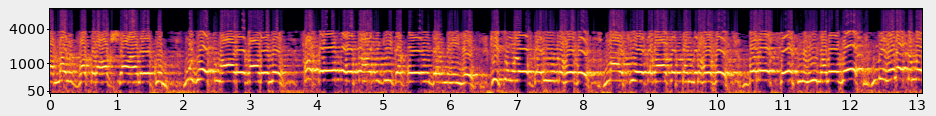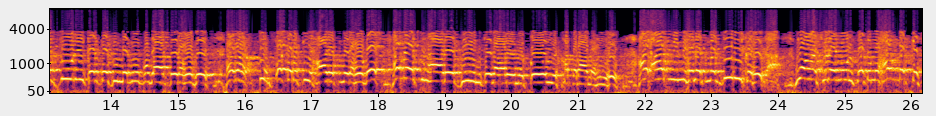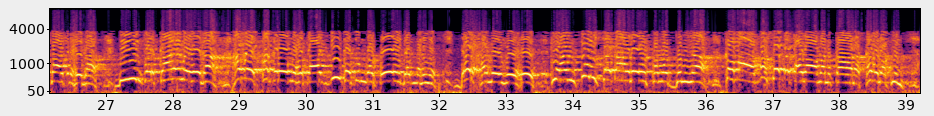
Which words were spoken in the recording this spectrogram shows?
مل فقر اکشار کم مجھے تمہارے بارے میں فقر محتاجگی کا کوئی ڈر نہیں ہے کہ تم لوگ غریب رہو گے معاشی اعتبار سے تنگ رہو گے بڑے سیٹ نہیں بنو گے محنت مزدوری کر کے زندگی گزارتے رہو گے۔ اگر تم فقر کی حالت میں رہو گے۔ ہمیں تمہارے دین کے بارے میں کوئی خطرہ نہیں ہے۔ ہر آدمی محنت مزدوری کرے گا۔ معاشرے ملفت محبت کے ساتھ رہے گا۔ دین پر قائم رہے گا۔ ہمیں فقر و محتاجگی کا تم کا کوئی ڈر نہیں ہے۔ ڈر ہمیں یہ ہے کہ ہم تم ستارے کم دنیا کما وسط علامن کان خبر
